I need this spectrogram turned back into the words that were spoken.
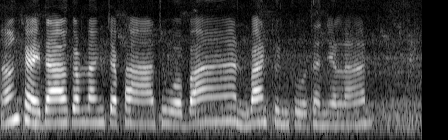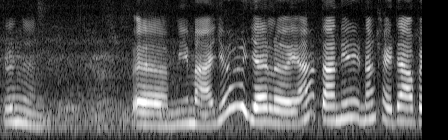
น้องไข่ดาวกำลังจะพาทัวร์บ้านบ้านคุณครูธัญรัตน์ซึ่งมีหมาเยอะแยะเลยอะตอนนี้น้องไข่ดาวไป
